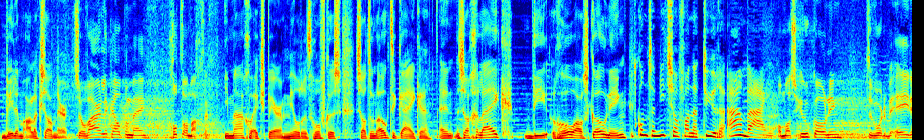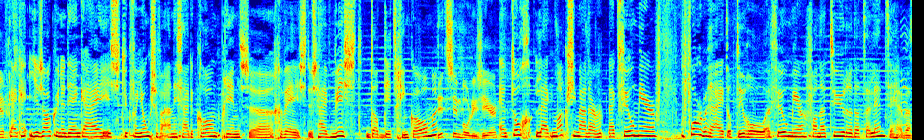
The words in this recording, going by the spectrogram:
Willem-Alexander. Zo waarlijk helpen mij, God almachtig. Imago-expert Mildred Hofkes zat toen ook te kijken en zag gelijk die rol als koning. Het komt hem niet zo van nature aanwaaien. Om als uw koning te worden beëdigd. Kijk, je zou kunnen denken, hij is natuurlijk van jongs af aan is hij de kroonprins eh, geweest. Dus hij wist dat dit ging komen. Dit symboliseert En toch lijkt Maxima daar lijkt veel meer voorbereid op die rol. En veel meer van nature dat talent te hebben.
